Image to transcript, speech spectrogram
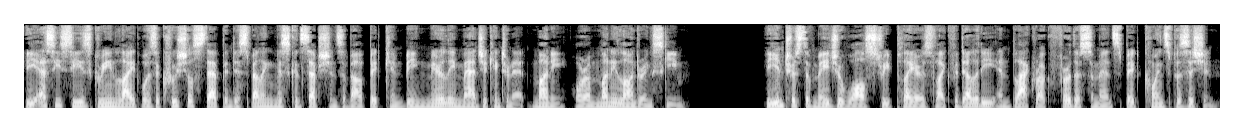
The SEC's green light was a crucial step in dispelling misconceptions about Bitcoin being merely magic internet money or a money laundering scheme. The interest of major Wall Street players like Fidelity and BlackRock further cements Bitcoin's position,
